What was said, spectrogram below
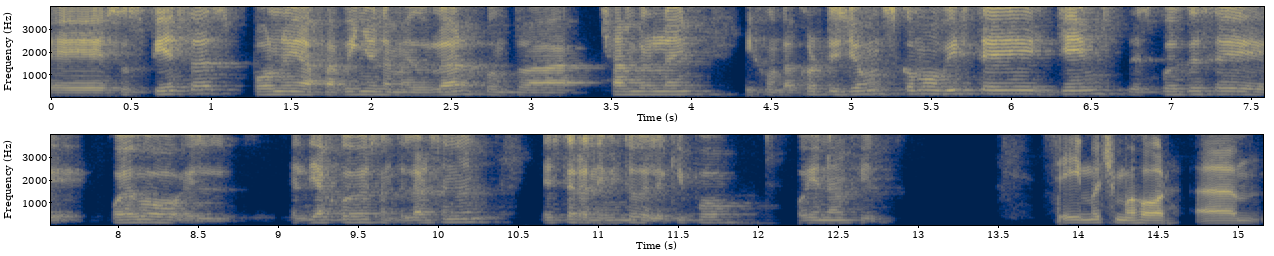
eh, sus piezas, pone a Fabiño en la medular junto a Chamberlain y junto a Curtis Jones. ¿Cómo viste, James, después de ese juego el, día jueves ante el Arsenal, este rendimiento del equipo hoy en Anfield? Sí, mucho mejor. Um,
